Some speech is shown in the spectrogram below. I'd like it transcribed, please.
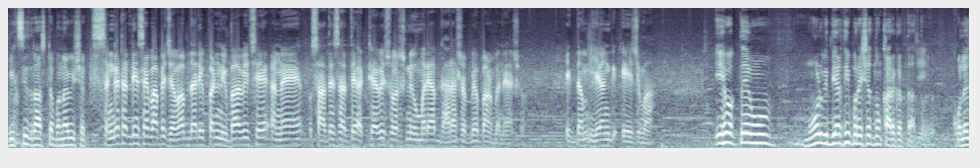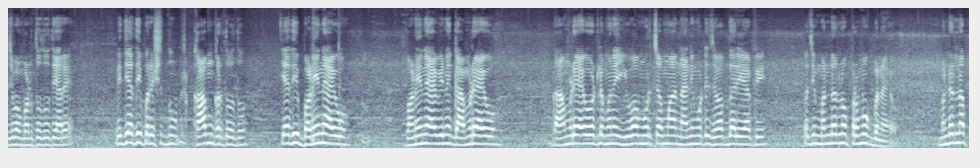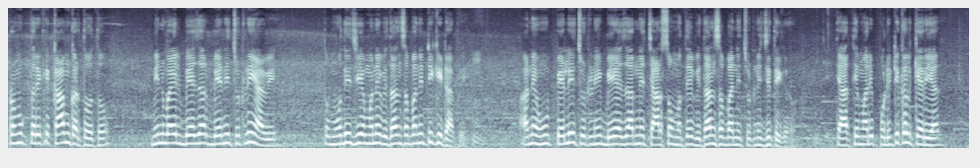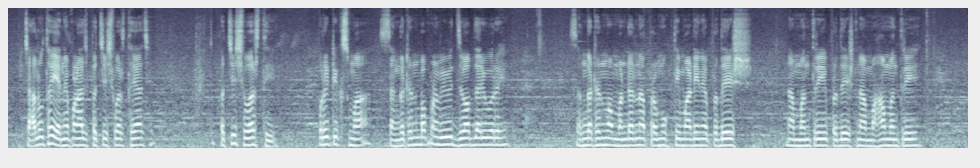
વિકસિત રાષ્ટ્ર બનાવી શકીએ. સંગઠનની સાહેબ આપે જવાબદારી પણ નિભાવી છે અને સાથે સાથે અઠ્યાવીસ વર્ષની ઉંમરે આપ ધારાસભ્ય પણ બન્યા છો. એકદમ યંગ એજમાં. એ વખતે હું મૂળ વિદ્યાર્થી પરિષદનો કાર્યકર્તા હતો. કોલેજમાં ભણતો હતો ત્યારે. વિદ્યાર્થી પરિષદનું કામ કરતો હતો. ત્યાંથી ભણીને આવ્યો. ભણીને આવીને ગામડે આવ્યો. ગામડે આવ્યો એટલે મને યુવા મોરચામાં નાની મોટી જવાબદારી આપી. પછી મંડળનો પ્રમુખ બનાવ્યો. મંડળના પ્રમુખ તરીકે કામ કરતો હતો. મીનવાઇલ બે હજાર બેની ચૂંટણી આવી તો મોદીજીએ મને વિધાનસભાની ટિકિટ આપી. અને હું પહેલી ચૂંટણી બે હજારને ચારસો મતે વિધાનસભાની ચૂંટણી જીતી ગયો. ત્યારથી મારી પોલિટિકલ કેરિયર ચાલુ થઈ. એને પણ આજ પચીસ વર્ષ થયા છે. પચીસ વર્ષથી પોલિટિક્સમાં સંગઠનમાં પણ વિવિધ જવાબદારીઓ રહી. સંગઠનમાં મંડળના પ્રમુખથી માંડીને પ્રદેશના મંત્રી, પ્રદેશના મહામંત્રી,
